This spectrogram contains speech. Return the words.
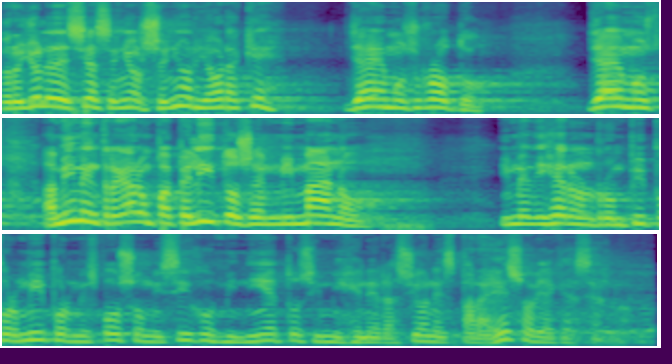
Pero yo le decía, Señor, Señor, ¿y ahora qué? Ya hemos roto. Ya hemos, a mí me entregaron papelitos en mi mano y me dijeron, rompí por mí, por mi esposo, mis hijos, mis nietos y mis generaciones. Para eso había que hacerlo.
